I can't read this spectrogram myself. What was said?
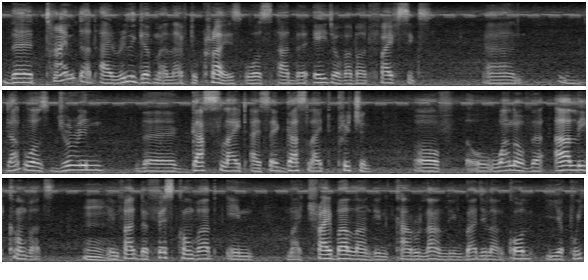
the time that I really gave my life to Christ was at the age of about five, six. And that was during the gaslight, I say gaslight preaching of uh, one of the early converts. mm. In fact, the first convert in my tribal land, in Karu land, in Bajiland, called Yepui.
